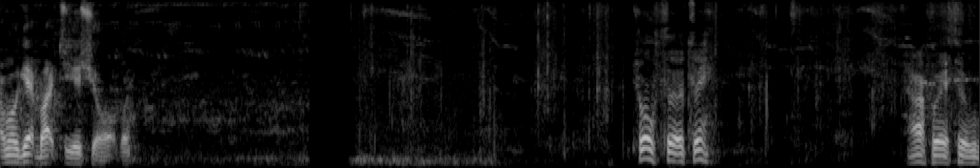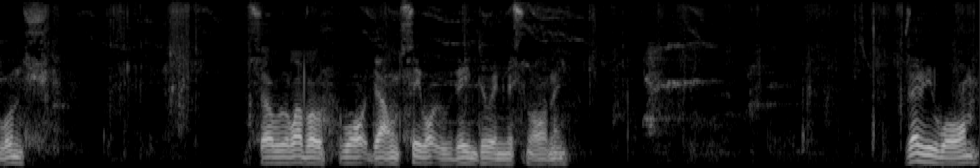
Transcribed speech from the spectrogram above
and we'll get back to you shortly. Twelve thirty, halfway through lunch. So we'll have a walk down, see what we've been doing this morning. Very warm.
